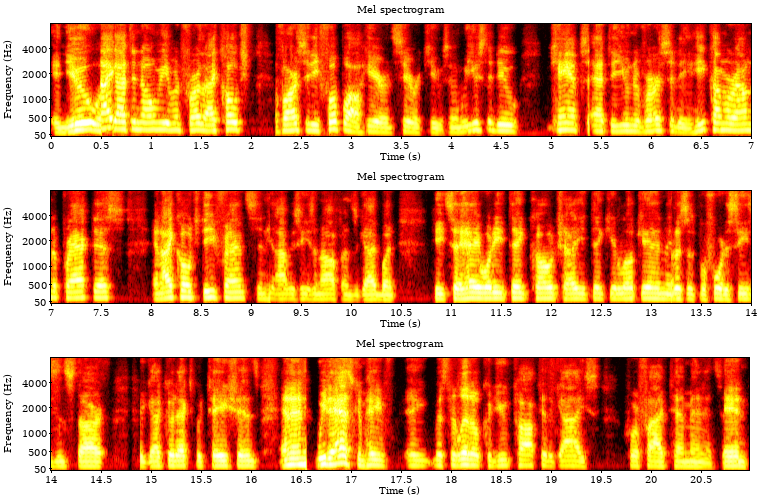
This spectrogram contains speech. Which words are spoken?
in you. I got to know him even further. I coached varsity football here in Syracuse, and we used to do camps at the university. He'd come around to practice, and I coach defense, and he, obviously he's an offensive guy, but he'd say, hey, what do you think, coach? How do you think you're looking? And this is before the season start. We got good expectations. And then we'd ask him, hey, hey, Mr. Little, could you talk to the guys for five ten minutes. And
